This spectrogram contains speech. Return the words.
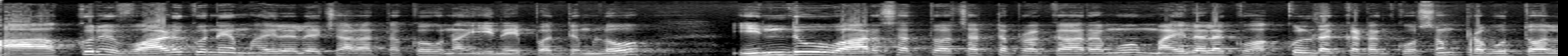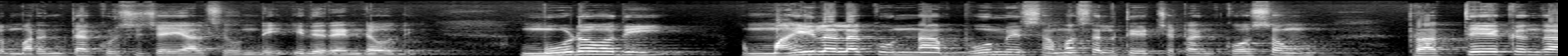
ఆ హక్కుని వాడుకునే మహిళలే చాలా తక్కువ ఉన్న ఈ నేపథ్యంలో. హిందూ వారసత్వ చట్ట ప్రకారము మహిళలకు హక్కులు దక్కడం కోసం ప్రభుత్వాలు మరింత కృషి చేయాల్సి ఉంది. ఇది రెండవది. మూడవది మహిళలకు ఉన్న భూమి సమస్యలు తీర్చడం కోసం ప్రత్యేకంగా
